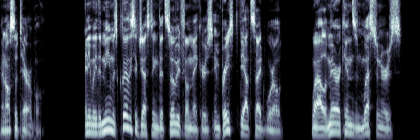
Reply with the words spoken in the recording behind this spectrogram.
and also terrible. Anyway, the meme was clearly suggesting that Soviet filmmakers embraced the outside world while Americans and Westerners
